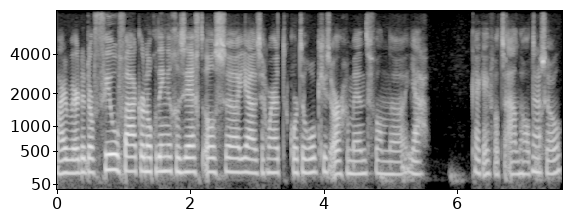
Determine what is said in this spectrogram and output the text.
Maar er werden er veel vaker nog dingen gezegd als uh, ja, zeg maar het korte rokjes argument van uh, ja, kijk even wat ze aanhalt ja. of zo.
